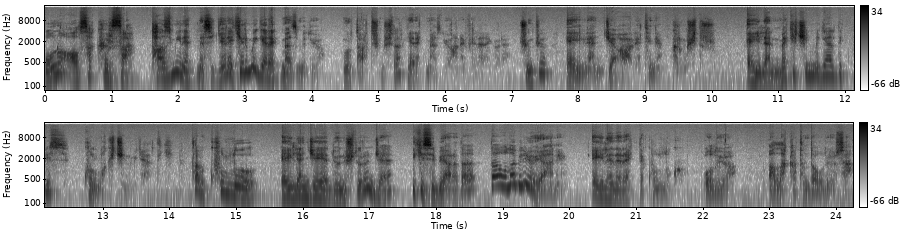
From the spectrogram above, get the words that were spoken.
onu alsa kırsa tazmin etmesi gerekir mi gerekmez mi diyor. Bunu tartışmışlar gerekmez diyor Hanefilere göre. Çünkü eğlence aletini kırmıştır. Eğlenmek için mi geldik biz, kulluk için mi geldik? Tabii kulluğu eğlenceye dönüştürünce ikisi bir arada da olabiliyor yani. Eğlenerek de kulluk oluyor. Allah katında oluyorsa.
